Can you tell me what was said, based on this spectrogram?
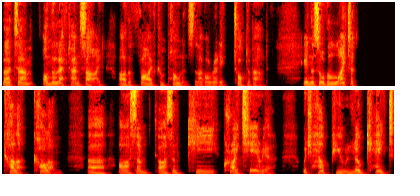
But um, on the left hand side are the five components that I've already talked about. In the sort of the lighter color column uh, are some are some key criteria which help you locate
